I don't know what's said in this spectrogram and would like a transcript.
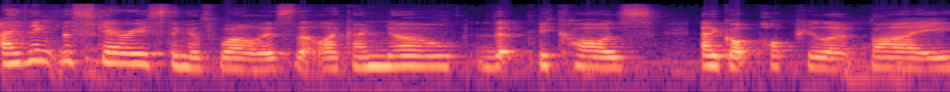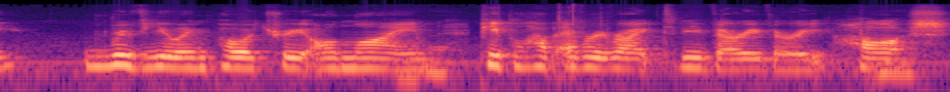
I think the scariest thing as well is that like I know that because I got popular by reviewing poetry online, people have every right to be very, very harsh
